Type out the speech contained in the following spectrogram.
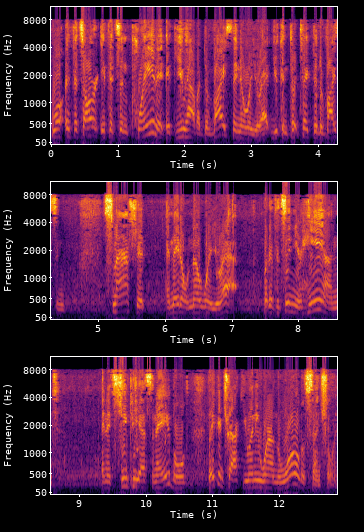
Well, if it's already, if it's implanted, if you have a device, they know where you're at. You can th- take the device and smash it, and they don't know where you're at. But if it's in your hand, and it's GPS enabled, they can track you anywhere in the world essentially.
